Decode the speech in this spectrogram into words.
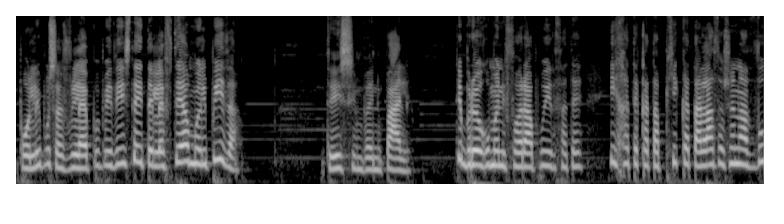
πολύ που σας βλέπω επειδή είστε η τελευταία μου ελπίδα. Τι συμβαίνει πάλι. Την προηγούμενη φορά που ήρθατε, είχατε καταπιεί κατά λάθος ένα δου,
